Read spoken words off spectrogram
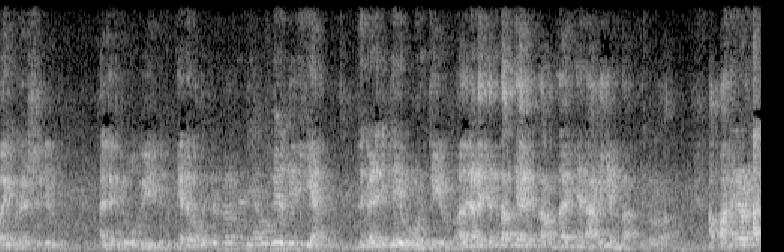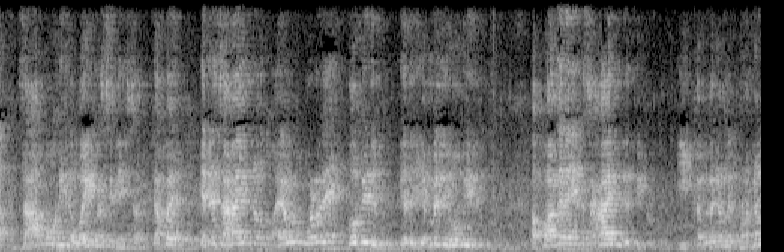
വൈബ്രേഷൻ ഇടും അല്ലെങ്കിൽ ഇടും. എന്റെ പകുതി ഞാൻ ഓബിയിലിട്ടിരിക്കുക ഇത് കഴിഞ്ഞിട്ടേ ഓൺ ചെയ്യുള്ളൂ അതിനിടയ്ക്ക് എന്ത് അത്യാവശ്യം നടന്നാലും ഞാൻ അറിയണ്ട എന്നുള്ളതാണ്. അപ്പൊ അങ്ങനെയുള്ള സാമൂഹിക വൈറസിനെ അപ്പൊ എന്നെ സഹായത്തിനൊന്നും അയാൾ ഉടനെ ഓഫ് ചെയ്തിട്ടു ഏത് എം എൽ എ ഓഫ് അപ്പൊ അങ്ങനെ എന്നെ സഹായത്തിലെത്തിയിട്ടുണ്ട്. ഈ കവിതകളുടെ ഗുണങ്ങൾ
